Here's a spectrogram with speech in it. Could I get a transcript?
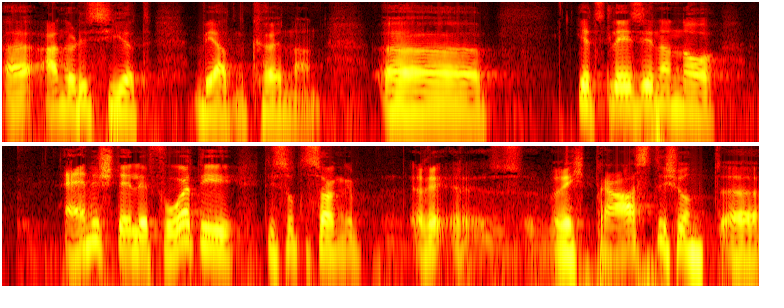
analysiert werden können. Äh, jetzt lese ich Ihnen noch eine Stelle vor, die, die sozusagen recht drastisch und, äh,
